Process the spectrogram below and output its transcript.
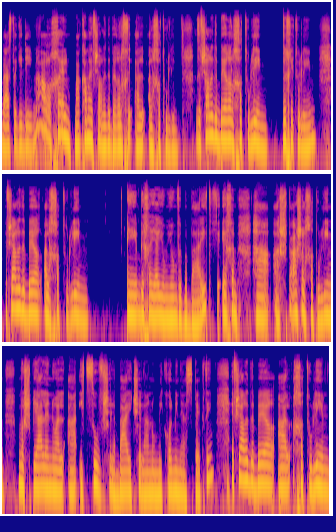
ואז תגידי, מה, רחל, מה, כמה אפשר לדבר על, על, על חתולים? אז אפשר לדבר על חתולים וחיתולים, אפשר לדבר על חתולים אה, בחיי היומיום ובבית, ואיך הם, ההשפעה של חתולים משפיעה עלינו על העיצוב של הבית שלנו מכל מיני אספקטים. אפשר לדבר על חתולים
